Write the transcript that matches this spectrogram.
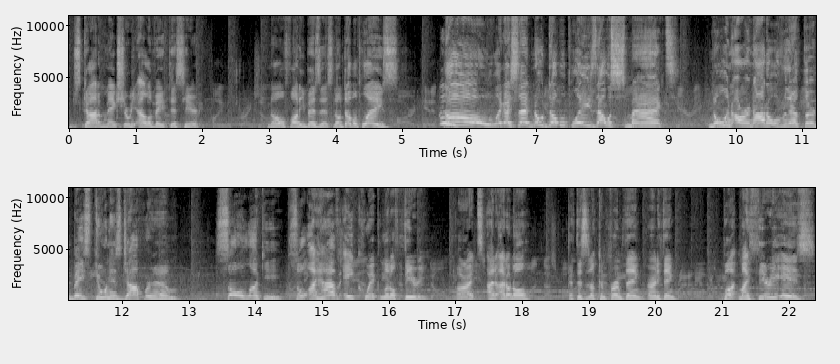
We just gotta make sure we elevate this here. No funny business. No double plays. No! Like I said, no double plays. That was smacked. Nolan Arenado over there at third base doing his job for him. So lucky. So I have a quick little theory. Alright, I, I don't know if this is a confirmed thing or anything. But my theory is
